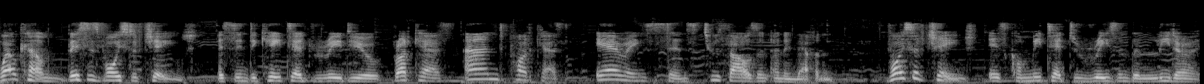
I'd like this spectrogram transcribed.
Welcome. This is Voice of Change, a syndicated radio broadcast and podcast airing since 2011. Voice of Change is committed to raising the leader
